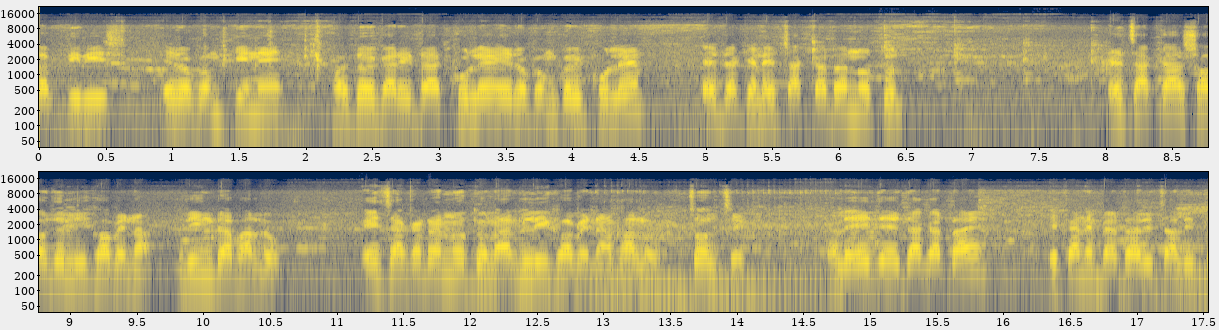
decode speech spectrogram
লাখ তিরিশ এরকম কিনে হয়তো ওই গাড়িটা খুলে এরকম করে খুলে, এই দেখেন, এই চাক্কাটা নতুন। এই চাক্কা সহজে লিক হবে না, রিংটা ভালো। এই চাকাটা নতুন, আর লিক হবে না, ভালো, চলছে। তাহলে এই যে জায়গাটায় এখানে ব্যাটারি চালিত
